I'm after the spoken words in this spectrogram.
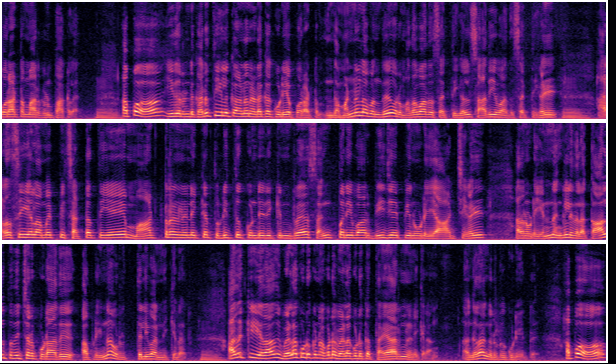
போராட்டமாக இருக்குன்னு பார்க்கல. அப்போ இது ரெண்டு கருத்தியலுக்கான நடக்கக்கூடிய போராட்டம். இந்த மண்ணில் வந்து ஒரு மதவாத சக்திகள் சாதியவாத சக்திகள் அரசியல் அமைப்பு சட்டத்தையே மாற்ற நினைக்க துடித்து கொண்டிருக்கின்ற சங் பரிவார் பிஜேபியினுடைய ஆட்சிகள் அதனுடைய எண்ணங்கள் இதில் கால் பதிச்சிடக்கூடாது அப்படின்னு அவர் தெளிவாக நிற்கிறார் அதுக்கு ஏதாவது விலை கொடுக்கனா கூட விலை கொடுக்க தயார்னு நினைக்கிறாங்க. அங்கே தான் அங்கே இருக்கக்கூடியது. அப்போது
